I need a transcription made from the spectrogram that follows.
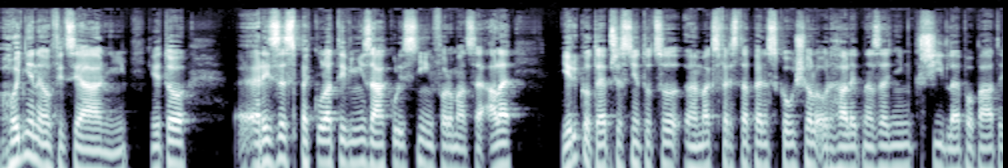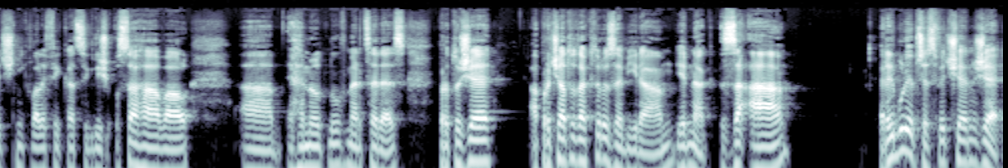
hodně neoficiální, je to ryze spekulativní zákulisní informace, ale Jirko, to je přesně to, co eh, Max Verstappen zkoušel odhalit na zadním křídle po páteční kvalifikaci, když osahával Hamiltonův Mercedes, protože, a proč já to takto rozebírám, jednak za A, Red Bull je přesvědčen, že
